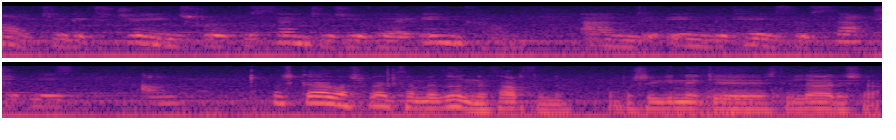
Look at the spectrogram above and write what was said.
might in exchange for a percentage of their income, And in. Βασικά um, θα θα με δούνε, θα έρθουνε, όπως έγινε και στη Λάρισα.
